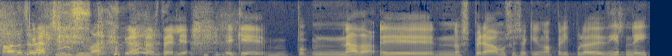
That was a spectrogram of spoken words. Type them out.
A banda sonora chulísima. Grazas, Celia. É que, nada, eh, nos esperábamos hoxe aquí unha película de Disney,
